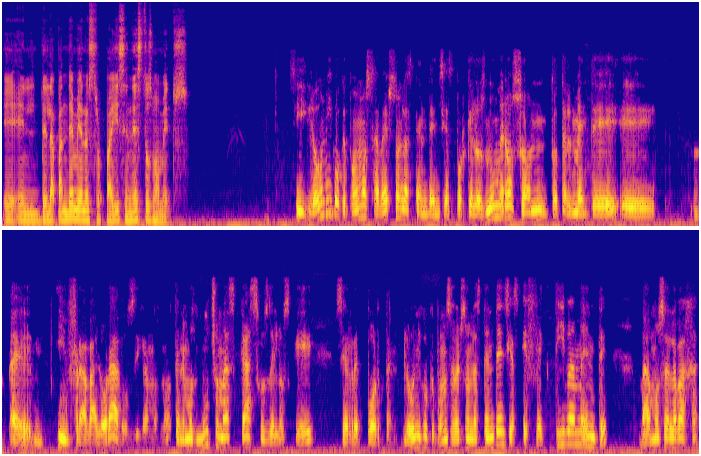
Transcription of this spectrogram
de la pandemia en nuestro país en estos momentos? Sí, lo único que podemos saber son las tendencias, porque los números son totalmente eh, eh, infravalorados, digamos, ¿no? Tenemos mucho más casos de los que se reportan. Lo único que podemos saber son las tendencias. Efectivamente, vamos a la baja,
